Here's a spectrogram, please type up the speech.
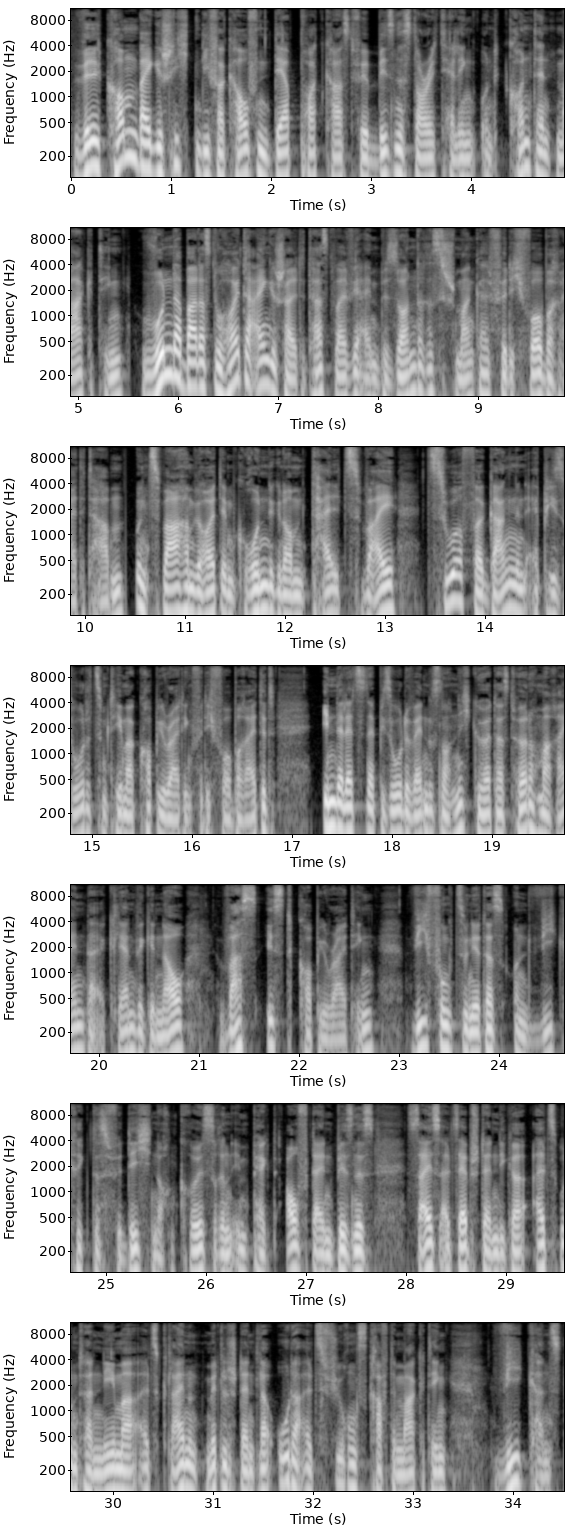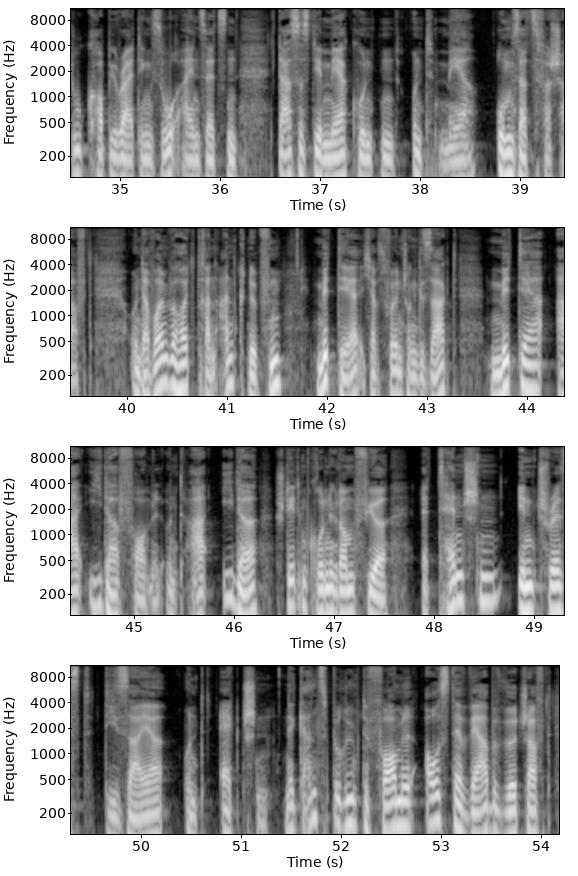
Willkommen bei Geschichten, die verkaufen, der Podcast für Business Storytelling und Content Marketing. Wunderbar, dass du heute eingeschaltet hast, weil wir ein besonderes Schmankerl für dich vorbereitet haben. Und zwar haben wir heute im Grunde genommen Teil 2 zur vergangenen Episode zum Thema Copywriting für dich vorbereitet. In der letzten Episode, wenn du es noch nicht gehört hast, hör noch mal rein, da erklären wir genau, was ist Copywriting, wie funktioniert das und wie kriegt es für dich noch einen größeren Impact auf dein Business, sei es als Selbstständiger, als Unternehmer, als Klein- und Mittelständler oder als Führungskraft im Marketing. Wie kannst du Copywriting so einsetzen, dass es dir mehr Kunden und mehr Umsatz verschafft. Und da wollen wir heute dran anknüpfen mit der, ich habe es vorhin schon gesagt, mit der AIDA-Formel. Und AIDA steht im Grunde genommen für Attention, Interest, Desire und Action. Eine ganz berühmte Formel aus der Werbewirtschaft,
